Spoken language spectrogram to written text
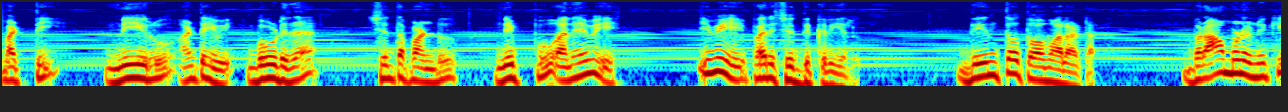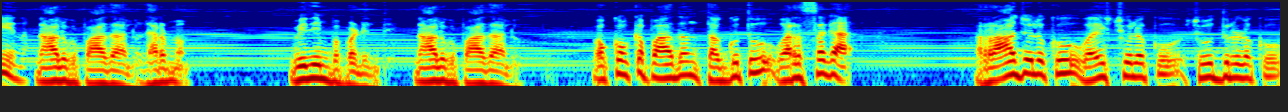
మట్టి నీరు అంటే ఇవి. బూడిద చింతపండు నిప్పు అనేవి ఇవి పరిశుద్ధి క్రియలు. దీంతో తోమాలట. బ్రాహ్మణునికి నాలుగు పాదాలు ధర్మం విధింపబడింది. నాలుగు పాదాలు. ఒక్కొక్క పాదం తగ్గుతూ వరుసగా రాజులకు వైశ్యులకు శూద్రులకు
